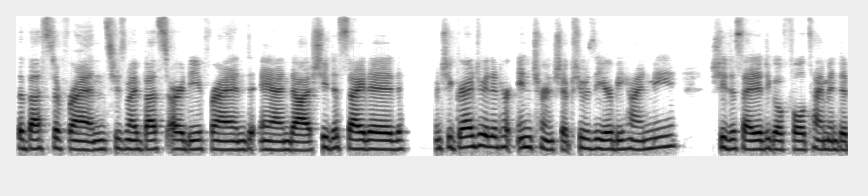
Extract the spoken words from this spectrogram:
the best of friends. She's my best RD friend, and uh, she decided when she graduated her internship, she was a year behind me she decided to go full time into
